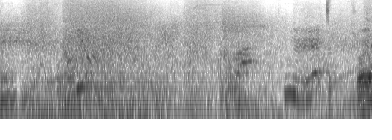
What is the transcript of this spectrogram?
그렇지 좋아요.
